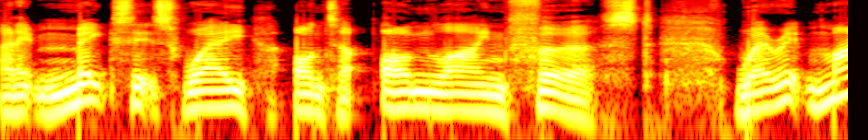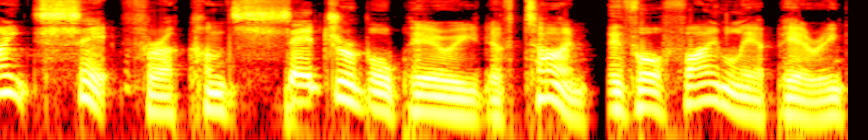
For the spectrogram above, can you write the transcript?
and it makes its way onto online first, where it might sit for a considerable period of time before finally appearing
